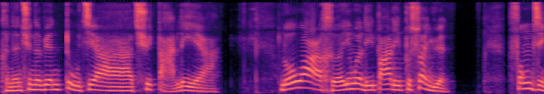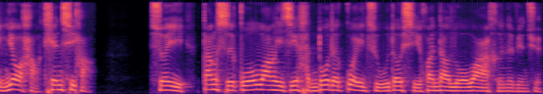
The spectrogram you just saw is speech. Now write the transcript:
可能去那边度假啊，去打猎啊。罗瓦尔河因为离巴黎不算远，风景又好，天气好，所以当时国王以及很多的贵族都喜欢到罗瓦尔河那边去。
